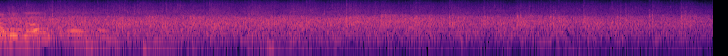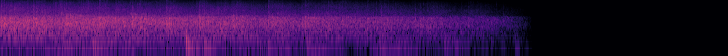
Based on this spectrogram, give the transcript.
Now we go.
